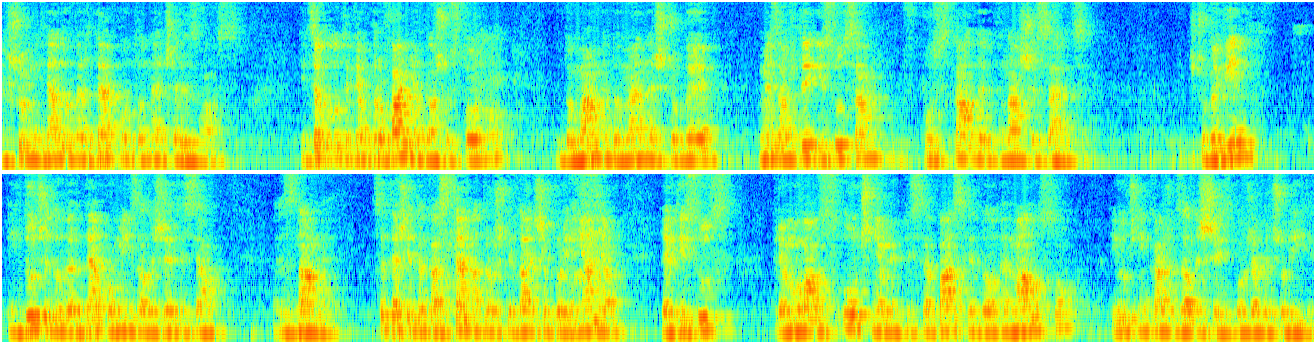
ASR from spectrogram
Якщо він йде до вертепу, то не через вас. І це було таке прохання в нашу сторону, до мами, до мене, щоб ми завжди Ісуса впускали в наше серце, щоб Він, йдучи до вертепу, міг залишитися з нами. Це теж є така сцена, трошки далі порівняння, як Ісус прямував з учнями після Пасхи до Емаусу, і учні кажуть, залишись, бо вже вечоріє.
